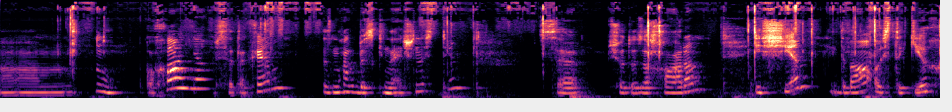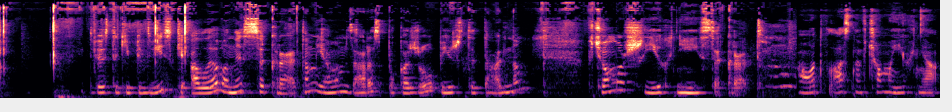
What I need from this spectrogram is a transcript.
Ем, ну, кохання, все таке. Знак безкінечності. Це щодо Захара. І ще два ось таких, дві ось такі підвіски, але вони з секретом. Я вам зараз покажу більш детально, в чому ж їхній секрет. А от, власне, в чому їхня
